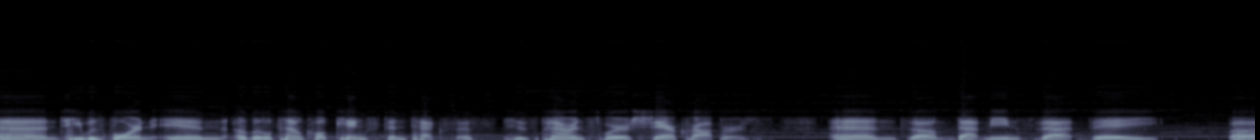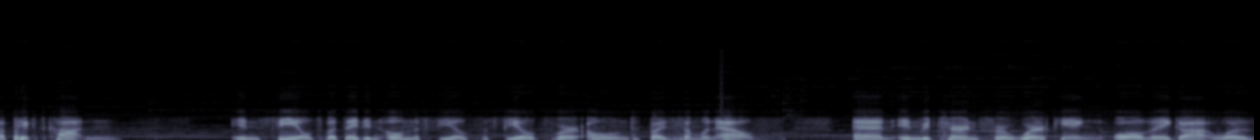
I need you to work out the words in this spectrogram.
and he was born in a little town called Kingston, Texas. His parents were sharecroppers, and um, that means that they uh, picked cotton in fields, but they didn't own the fields. The fields were owned by someone else. And in return for working, all they got was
